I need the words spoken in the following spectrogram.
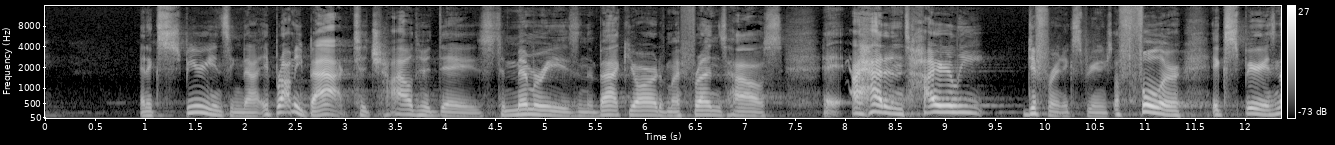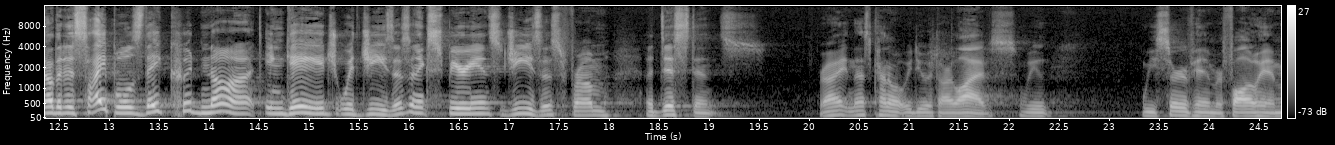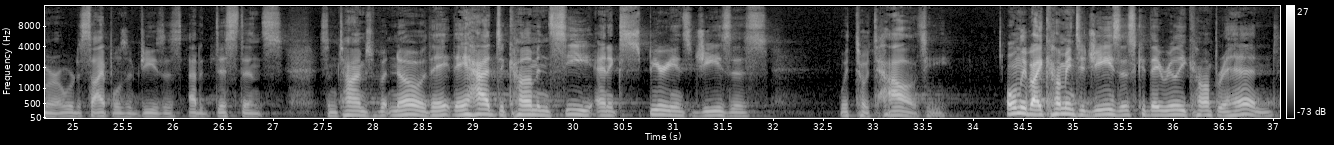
and experiencing that, it brought me back to childhood days, to memories in the backyard of my friend's house. Eh, I had an entirely different experience, a fuller experience. Now, the disciples, they could not engage with Jesus and experience Jesus from a distance, right? And that's kind of what we do with our lives. We, we serve him or follow him or we're disciples of Jesus at a distance sometimes. But no, they, they had to come and see and experience Jesus with totality. Only by coming to Jesus could they really comprehend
